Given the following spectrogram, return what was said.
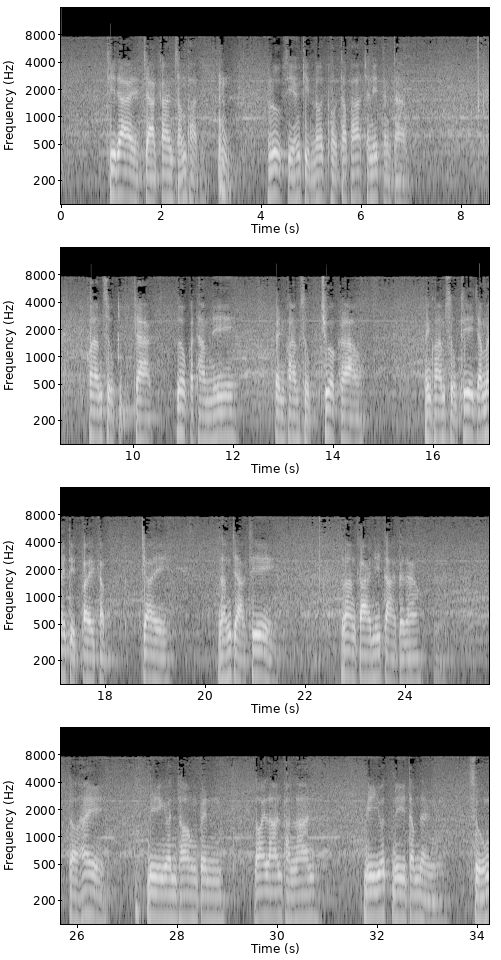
ที่ได้จากการสัมผัส รูปเสียงกลิ่นรสผลทพะชนิดต่างๆ ความสุขจากโลกกระทำนี้เป็นความสุขชั่วคราว เป็นความสุขที่จะไม่ติดไปกับ ใจ หลังจากที่ร่างกายนี้ตายไปแล้ว ต่อให้มีเงินทองเป็นร้อยล้านพันล้าน มียศมีตำแหน่งสูง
